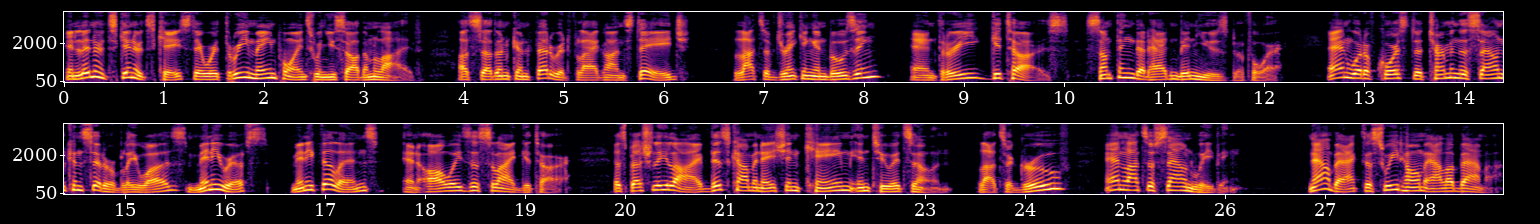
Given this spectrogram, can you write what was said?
In Lynyrd Skynyrd's case, there were three main points when you saw them live a Southern Confederate flag on stage, lots of drinking and boozing, and three guitars, something that hadn't been used before. And what, of course, determined the sound considerably was many riffs, many fill ins, and always a slide guitar. Especially live, this combination came into its own. Lots of groove and lots of sound weaving. Now back to Sweet Home Alabama.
